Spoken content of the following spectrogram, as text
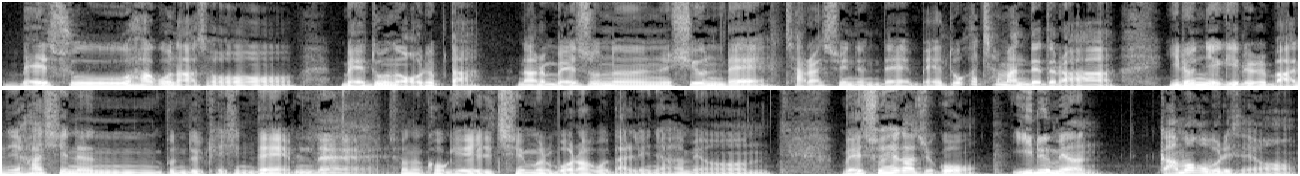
매수하고 나서 매도는 어렵다. 나는 매수는 쉬운데 잘할 수 있는데 매도가 참 안 되더라. 이런 얘기를 많이 하시는 분들 계신데 네. 저는 거기에 일침을 뭐라고 날리냐 하면 매수해가지고 잃으면 까먹어 버리세요.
